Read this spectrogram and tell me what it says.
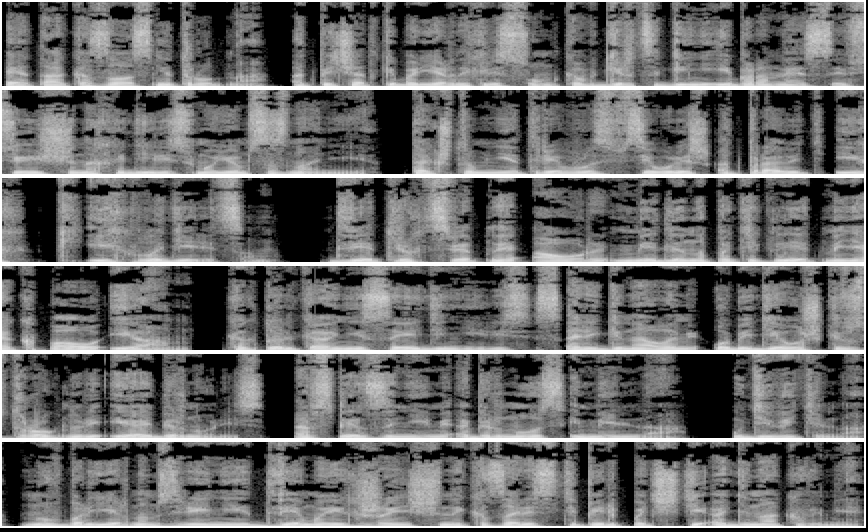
Это оказалось нетрудно. Отпечатки барьерных рисунков герцогини и баронессы все еще находились в моем сознании, так что мне требовалось всего лишь отправить их к их владельцам. Две трехцветные ауры медленно потекли от меня к Пао и Ан. Как только они соединились с оригиналами, обе девушки вздрогнули и обернулись, а вслед за ними обернулась и Мельна. Удивительно, но в барьерном зрении две моих женщины казались теперь почти одинаковыми.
